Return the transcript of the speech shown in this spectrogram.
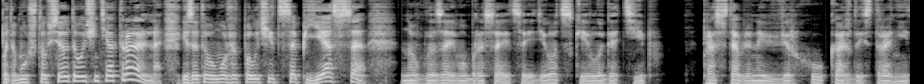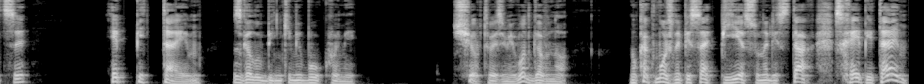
потому что все это очень театрально, из этого может получиться пьеса, но в глаза ему бросается идиотский логотип, проставленный вверху каждой страницы — «Эпитайм» с голубенькими буквами. Черт возьми, вот говно. Ну как можно писать пьесу на листах с «Хэппи Тайм»?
